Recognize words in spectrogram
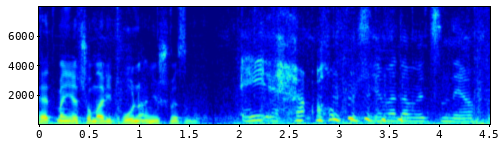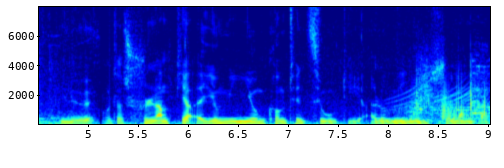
Hätte man jetzt schon mal die Drohnen angeschmissen. Ey, hör auf, mich immer damit zu nerven. Nö. Und das schlampige Aluminium kommt hinzu. Die Aluminiumschlampe.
